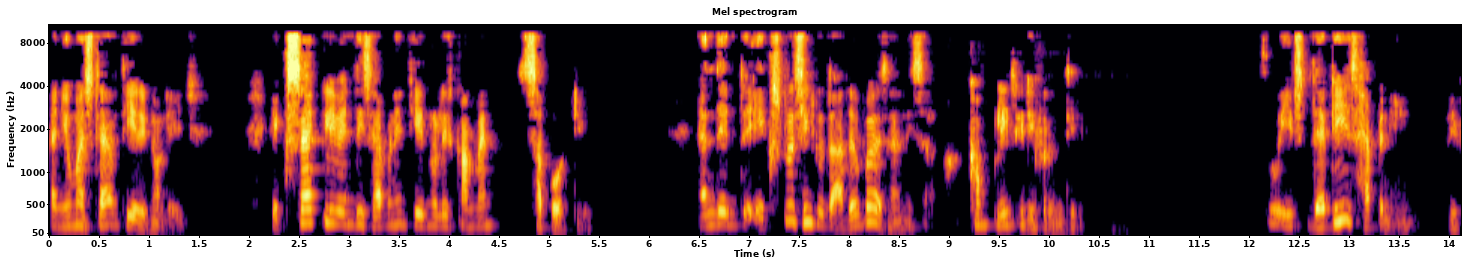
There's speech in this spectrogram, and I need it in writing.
And you must have theory knowledge. Exactly when this happening, theory knowledge come and support you. And then the expressing to the other person is a completely different thing. So if that is happening, if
